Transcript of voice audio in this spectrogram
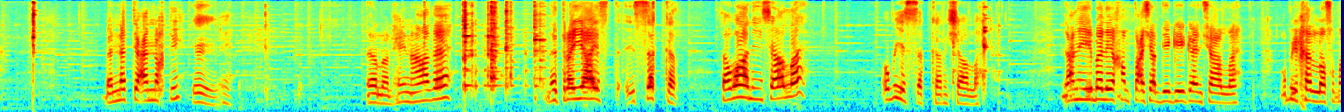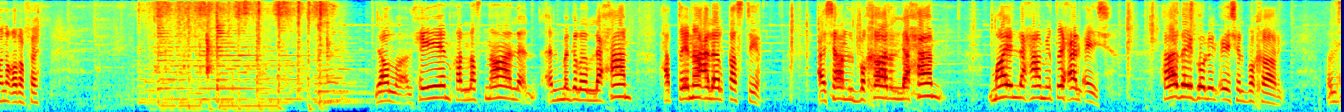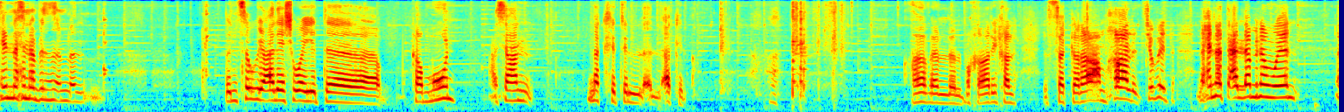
بنتي عن أختي؟ إيه. يلا الحين هذا نترياه يسكر. ثواني إن شاء الله وبيسكر إن شاء الله. يعني يبى لي 15 دقيقة إن شاء الله وبيخلص وبنغرفه. يلا الحين خلصنا ال- المقلي اللحم حطيناه على القصدير. عشان البخار اللحم ماي اللحم يطيح على العيش. هذا يقول العيش البخاري. الحين نحن بن... من- بنسوي عليه شوية آه، كمون عشان نكهة ال- الأكل. هذا ال- البخاري خل السكر عم خالد شوفي نحن تعلمنا وين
